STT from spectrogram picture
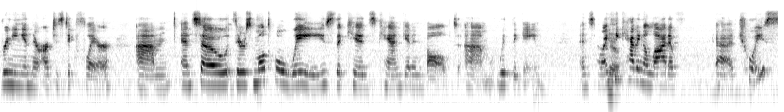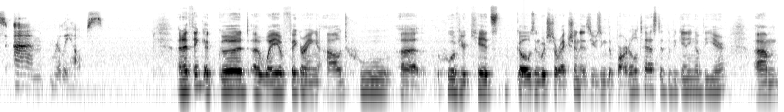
bringing in their artistic flair. Um, and so there's multiple ways that kids can get involved um, with the game. And so I Yeah. think having a lot of uh, choice um, really helps. And I think a good uh, way of figuring out who uh, who of your kids goes in which direction is using the Bartle test at the beginning of the year, um,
